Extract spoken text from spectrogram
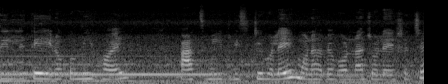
দিল্লিতে এরকমই হয়। পাঁচ মিনিট বৃষ্টি হলেই মনে হবে বন্যা চলে এসেছে।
